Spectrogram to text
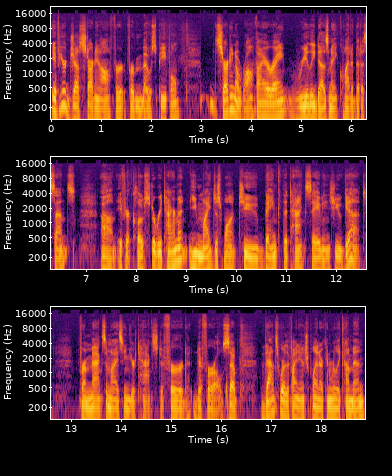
If you're just starting off for, for most people, starting a Roth IRA really does make quite a bit of sense. Um, if you're close to retirement, you might just want to bank the tax savings you get from maximizing your tax deferred deferrals. So that's where the financial planner can really come in.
